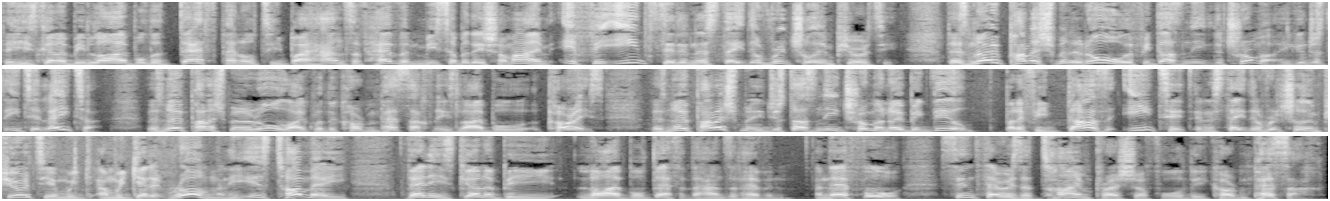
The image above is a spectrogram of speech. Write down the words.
that he's going to be liable the death penalty by hands of heaven, misa shamayim, if he eats it in a state of ritual impurity. There's no punishment at all if he doesn't eat the truma. He can just eat it later. There's no punishment at all, like with the korban pesach, he's liable koris. There's no punishment. He just doesn't eat truma, no big deal. But if he does eat it in a state of ritual impurity and we and we get it wrong and he is tame, then he's going to be liable death at the hands of heaven. And therefore, since there is a time pressure for the korban pesach,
